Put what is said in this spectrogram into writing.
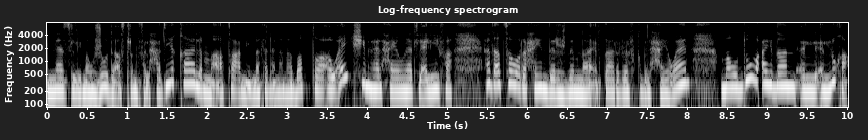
الناس اللي موجودة أصلا في الحديقة. لما أطعمي مثلا أنا بطة أو أي شيء من هالحيوانات الأليفة هذا أتصور رح يندرج ضمن إطار الرفق بالحيوان. موضوع أيضا اللغة.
